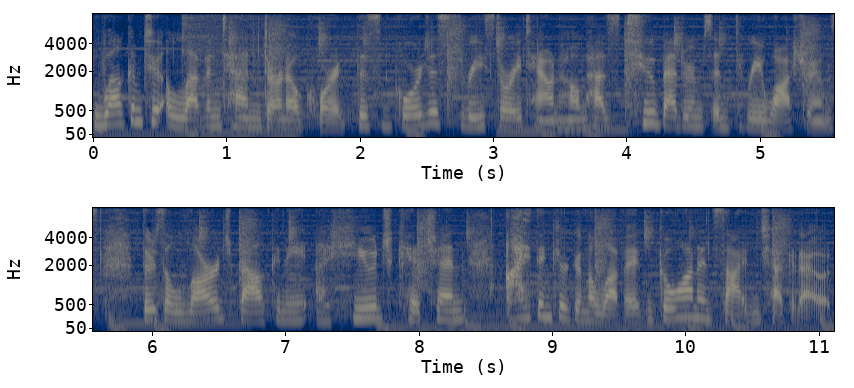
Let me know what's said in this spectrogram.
Welcome to 1110 Durno Court. This gorgeous three-story townhome has two bedrooms and three washrooms. There's a large balcony, a huge kitchen. I think you're gonna love it. Go on inside and check it out.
